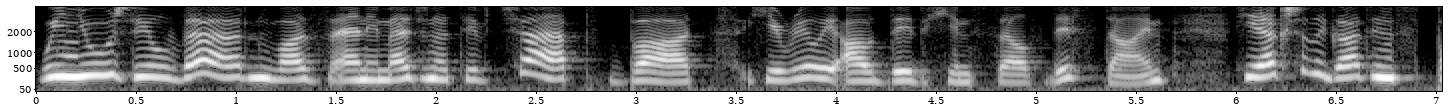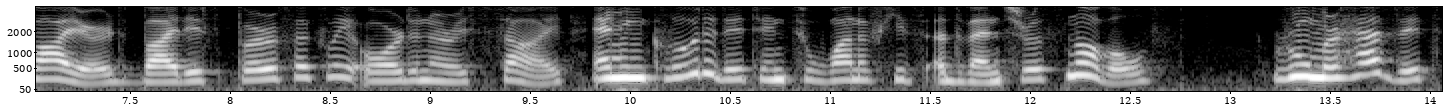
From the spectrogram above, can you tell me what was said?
We knew Jules Verne was an imaginative chap, but he really outdid himself this time. He actually got inspired by this perfectly ordinary site and included it into one of his adventurous novels. Rumor has it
